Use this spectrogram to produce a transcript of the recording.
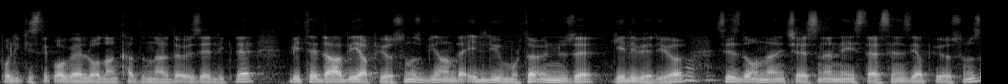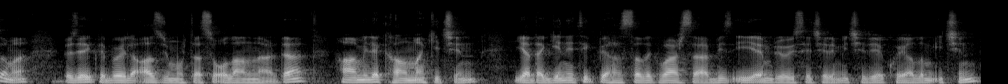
polikistik overli olan kadınlarda özellikle bir tedavi yapıyorsunuz. Bir anda 50 yumurta önünüze geliveriyor. Siz de onların içerisinden ne isterseniz yapıyorsunuz ama özellikle böyle az yumurtası olanlarda hamile kalmak için ya da genetik bir hastalık varsa biz iyi embriyoyu seçelim, içeriye koyalım için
